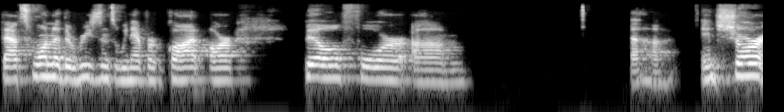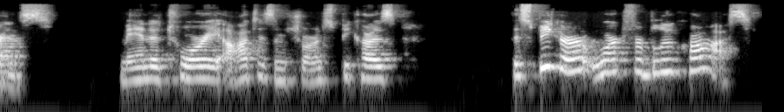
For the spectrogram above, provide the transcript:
That's one of the reasons we never got our bill for um, uh, insurance, mandatory autism insurance, because the speaker worked for Blue Cross.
